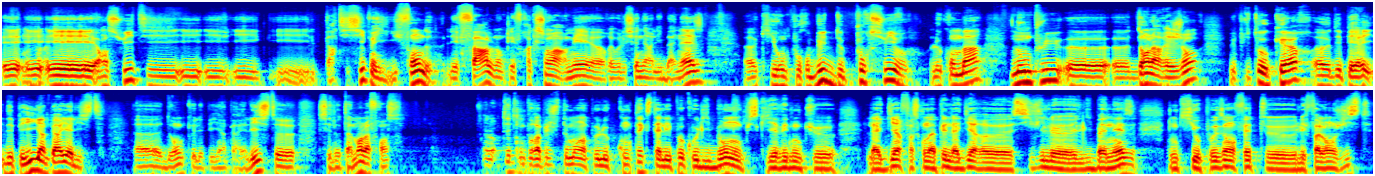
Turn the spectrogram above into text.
et, ensuite il, participe, il fonde les FARL, donc les fractions armées euh, révolutionnaires libanaises, qui ont pour but de poursuivre le combat, non plus dans la région, mais plutôt au cœur des pays impérialistes. donc les pays impérialistes, c'est notamment la France. Peut-être qu'on peut rappeler justement un peu le contexte à l'époque au Liban, puisqu'il y avait donc euh, la guerre, enfin ce qu'on appelait la guerre euh, civile euh, libanaise, donc qui opposait en fait les phalangistes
